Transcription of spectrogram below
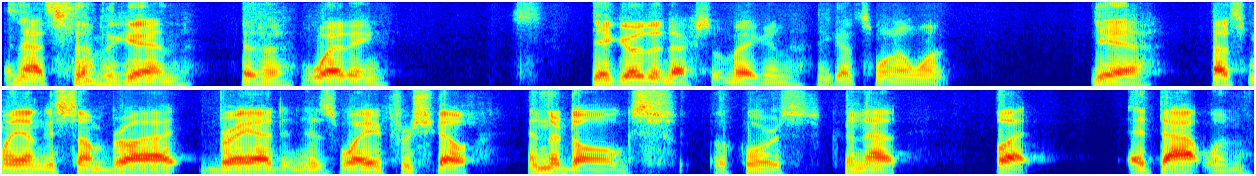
And that's them again at a wedding. Yeah, go to the next one, Megan. I think that's the one I want. Yeah, that's my youngest son, Brad, and his wife, Rochelle, and their dogs, of course. But at that one,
